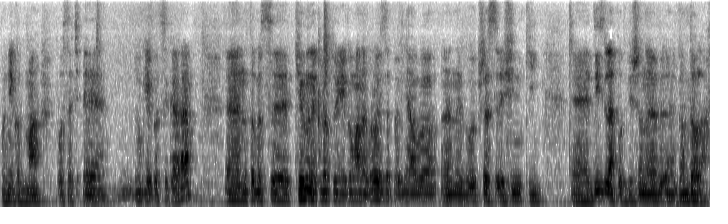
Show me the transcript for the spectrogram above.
poniekąd ma postać e, długiego cygara. E, Natomiast e, kierunek lotu i jego manewrowość zapewniały e, były przez e, silniki e, diesla podwieszone w e, gondolach.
